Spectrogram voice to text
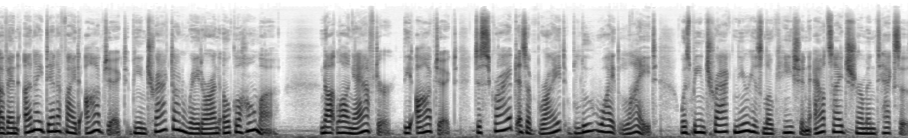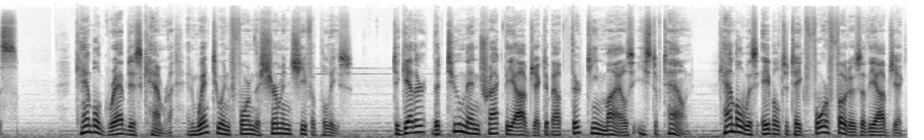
of an unidentified object being tracked on radar in Oklahoma. Not long after, the object, described as a bright blue white light, was being tracked near his location outside Sherman, Texas. Campbell grabbed his camera and went to inform the Sherman chief of police. Together, the two men tracked the object about 13 miles east of town. Campbell was able to take four photos of the object,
